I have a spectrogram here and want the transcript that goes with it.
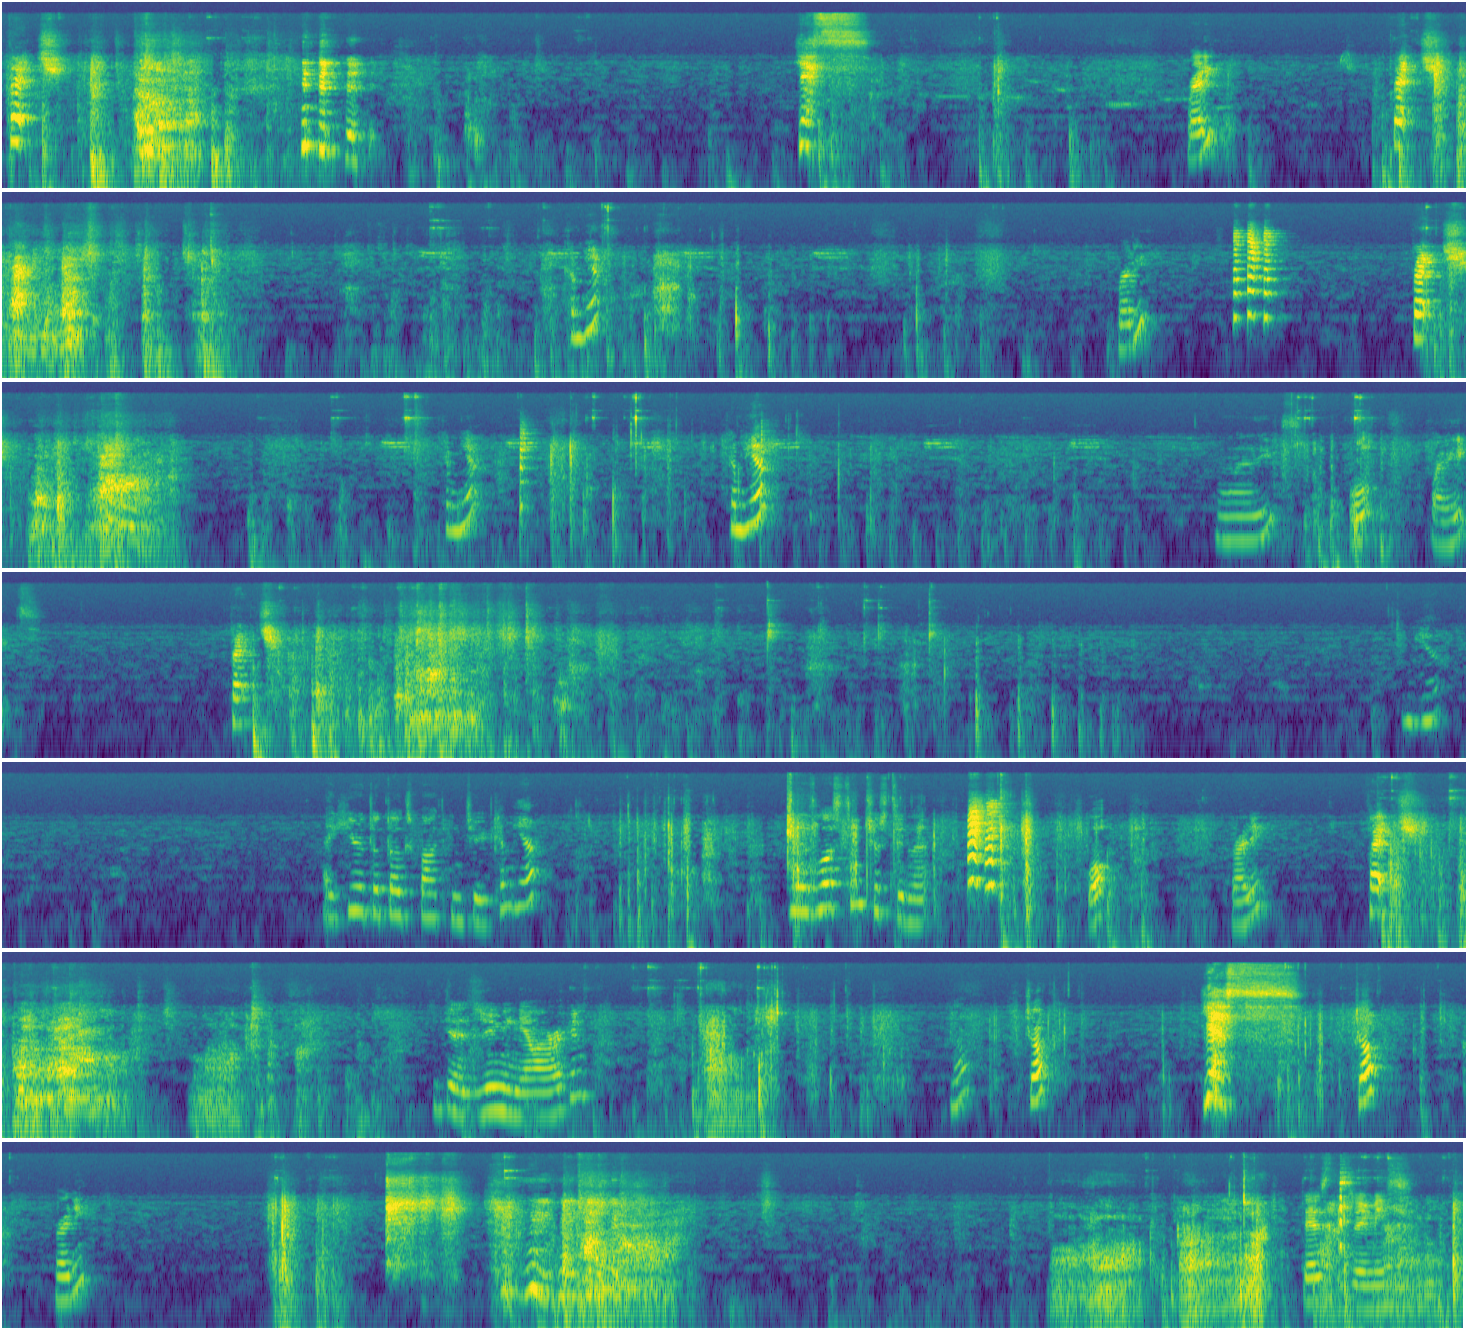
Fetch. yes. Ready? Fetch. Come here. Ready? Fetch. Come here. Come here. Wait. Oh, wait. Fetch. Come here. I hear the dogs barking too. Come here. He has lost interest in it. What? Ready? Fetch. He's just zooming now, I reckon. No? Drop. Yes! Drop. Ready? There's the zoomies.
